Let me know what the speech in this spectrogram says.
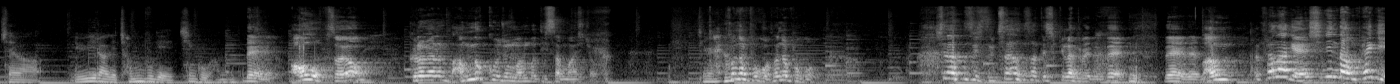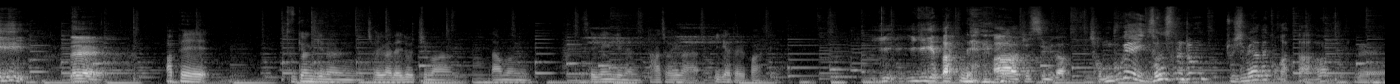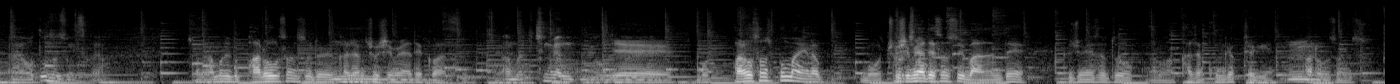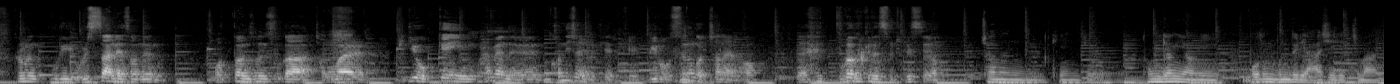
제가 유일하게 전북의 친구가 한 명. 네. 아우 없어요. 그러면 마음 놓고 좀 한번 디스 한번 하시죠. 제가요? 선전포고, 선전포고. 친한 선수 있으면 친한 선수한테 시키려고 그랬는데, 네, 네, 마음 편하게 신인다운 패기. 네, 앞에 두 경기는 저희가 내줬지만 남은 세 경기는 다 저희가 이겨야 될 것 같아요. 이기, 이기겠다. 네. 아 좋습니다. 전북의 이 선수는 좀 조심해야 될 것 같다. 네, 네, 어떤 선수가 있을까요? 저는 아무래도 바로 선수를 음. 가장 조심해야 될 것 같습니다. 아무래도 측면 공격. 예, 뭐 바로 선수뿐만 아니라 뭐 조심해야 그렇죠. 될 선수들이 많은데 그 중에서도 아마 가장 공격적인 음. 바로 선수. 그러면 우리 울산에서는 어떤 선수가 정말 비디오 게임 하면은 컨디션 이렇게 이렇게 위로 쓰는 거 있잖아요. 네, 누가 그렇게 됐으면 좋겠어요. 저는 개인적으로 동경이 형이 모든 분들이 아시겠지만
